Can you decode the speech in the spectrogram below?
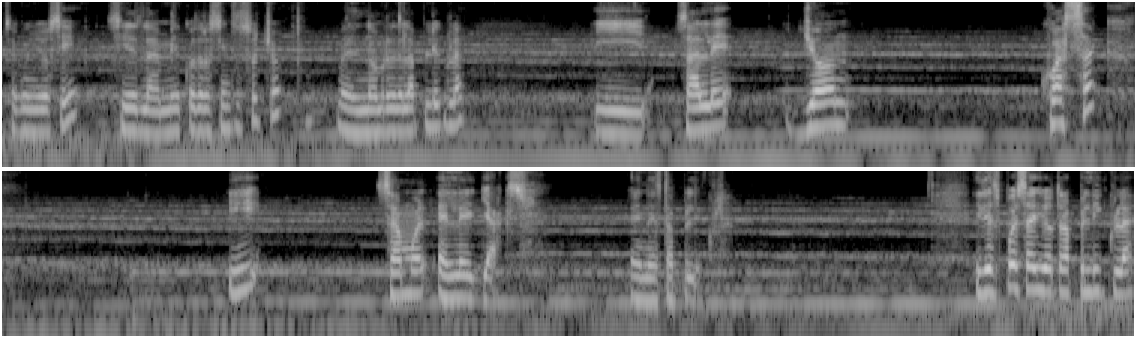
según yo sí, sí es la 1408, el nombre de la película. Y sale John Cusack y Samuel L. Jackson en esta película. Y después hay otra película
